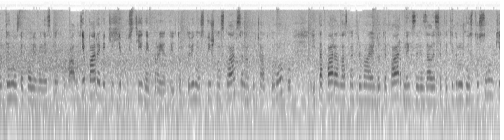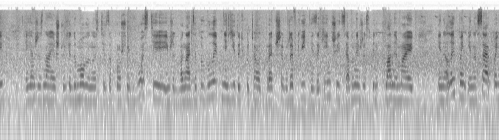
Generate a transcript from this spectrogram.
людину, з якою вони спілкувалися. Є пари, в яких є постійний приятель, тобто він успішно склався на початку року, і та пара власне триває дотепер. В них зав'язалися такі дружні стосунки. Я вже знаю, що є домовленості, запрошують гості, і вже 12 липня їдуть, хоча от проект ще вже в квітні закінчується. Вони вже плани мають і на липень, і на серпень.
